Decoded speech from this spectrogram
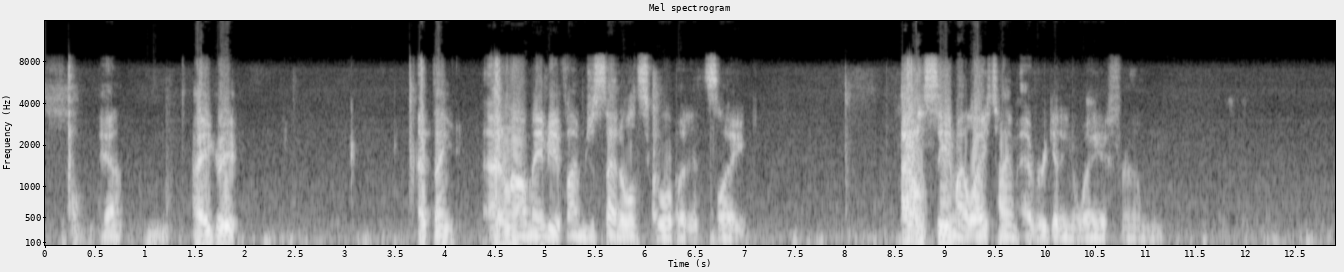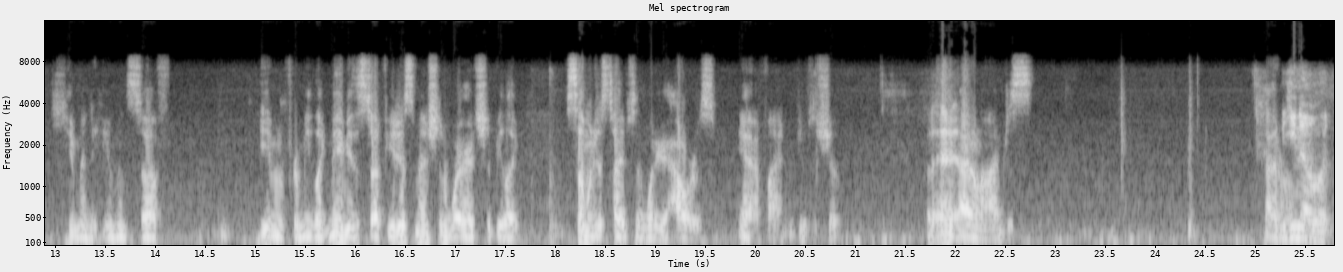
Yeah, I agree. I think I don't know. Maybe if I'm just that old school, but it's like I don't see in my lifetime ever getting away from human to human stuff. Even for me, like maybe the stuff you just mentioned, where it should be like someone just types in what are your hours. Yeah, fine. Who gives a shit? But eh, I don't know. I'm just Know. You know,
